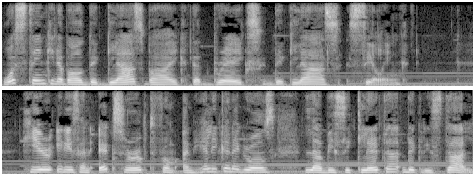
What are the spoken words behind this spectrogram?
was thinking about the glass bike that breaks the glass ceiling. Here it is an excerpt from Angelica Negron's La Bicicleta de Cristal,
